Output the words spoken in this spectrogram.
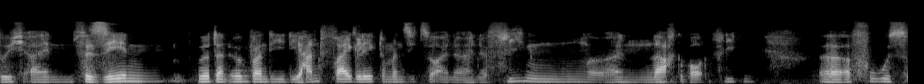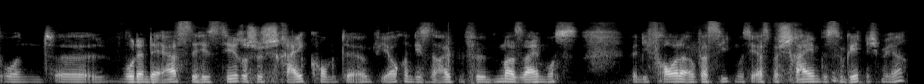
durch ein Versehen wird dann irgendwann die, die Hand freigelegt und man sieht so eine, eine Fliegen, einen nachgebauten Fliegen äh, Fuß und äh, wo dann der erste hysterische Schrei kommt, der irgendwie auch in diesen alten Filmen immer sein muss. Wenn die Frau da irgendwas sieht, muss sie erstmal schreien, bis zum geht nicht mehr.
